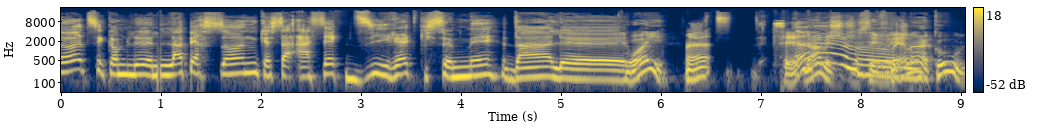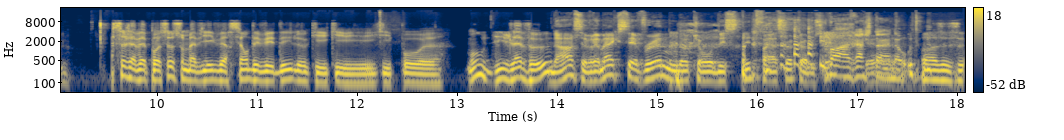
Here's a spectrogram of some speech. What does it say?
hot, c'est comme le, la personne que ça affecte direct qui se met dans le. Oui. Hein? C'est... Non, mais je- c'est vraiment cool. Ça, j'avais pas ça sur ma vieille version DVD là, qui, qui, qui est pas. Euh... Maudit, je la veux. Non, c'est vraiment avec Severin là, qui ont décidé de faire ça comme ça. Je vais en racheter un autre. Ouais, c'est ça.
